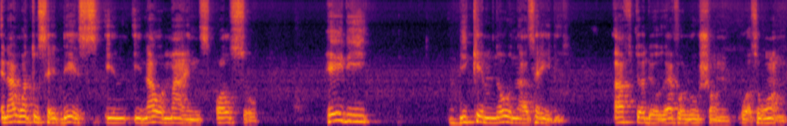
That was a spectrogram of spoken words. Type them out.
And I want to say this in, in our minds also Haiti became known as Haiti after the revolution was won.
